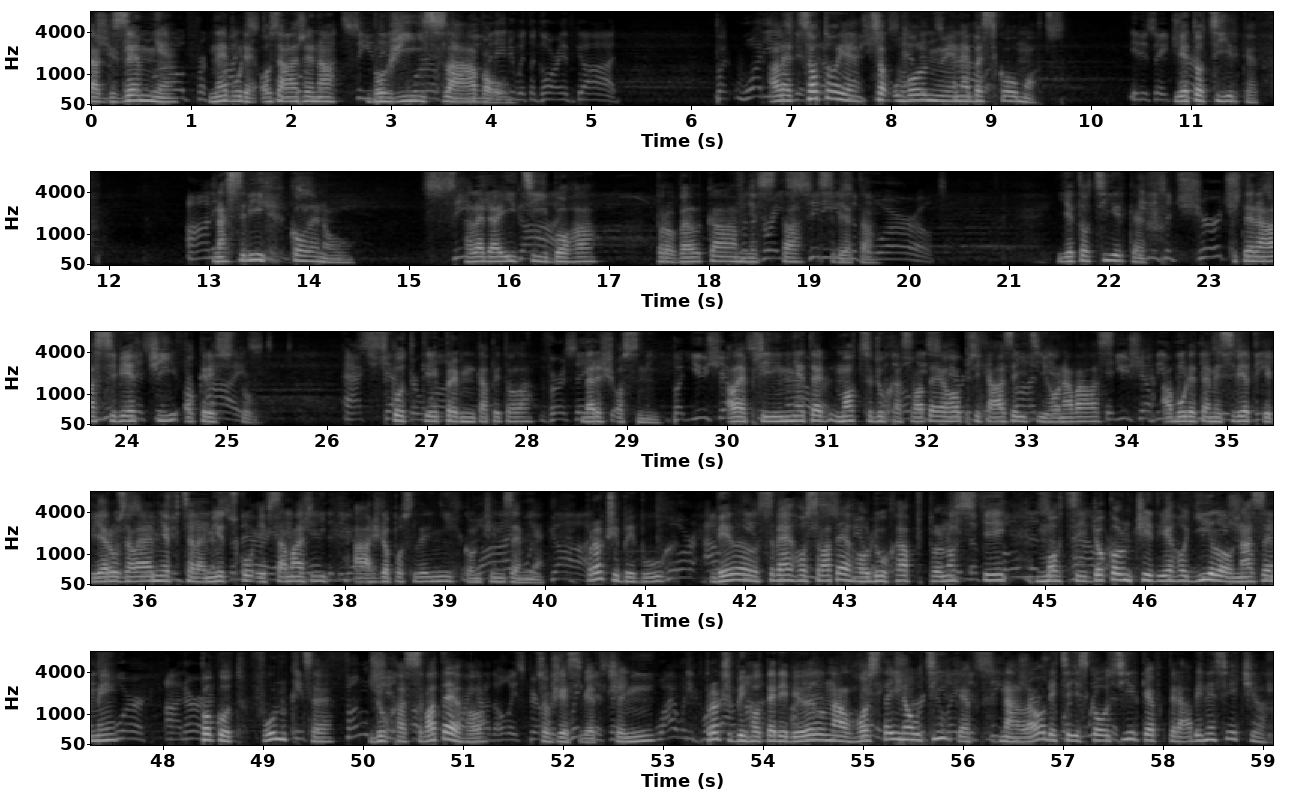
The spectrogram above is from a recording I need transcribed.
tak země nebude ozářena boží slávou. Ale co to je, co uvolňuje nebeskou moc? Je to církev. Na svých kolenou, hledající Boha pro velká města světa. Je to církev, která svědčí o Kristu. Skutky, první kapitola, verš 8. Ale přijměte moc Ducha Svatého přicházejícího na vás a budete mi svědky v Jeruzalémě, v celém Judsku i v Samaří a až do posledních končin země. Proč by Bůh vylil svého svatého ducha v plnosti moci dokončit jeho dílo na zemi, pokud funkce Ducha Svatého, což je svědčení, proč by ho tedy vylil na lhostejnou církev, na laodicejskou církev, která by nesvědčila?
